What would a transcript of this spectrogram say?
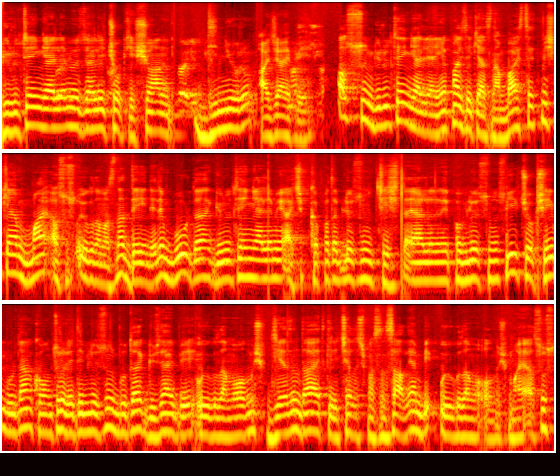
Gürültü engelleme özelliği çok iyi. Şu an dinliyorum. Acayip iyi. Asus'un gürültü engelleyen yapay zekasından bahsetmişken My Asus uygulamasına değinelim. Burada gürültü engellemeyi açıp kapatabiliyorsunuz. Çeşitli ayarlar yapabiliyorsunuz. Birçok şeyi buradan kontrol edebiliyorsunuz. Bu da güzel bir uygulama olmuş. Cihazın daha etkili çalışmasını sağlayan bir uygulama olmuş My Asus.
